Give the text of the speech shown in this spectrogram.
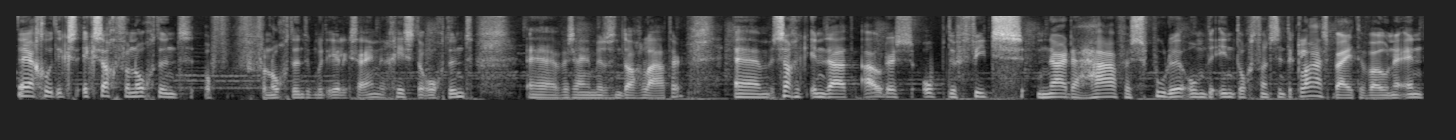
nou ja, goed. Ik, ik zag vanochtend, of vanochtend, ik moet eerlijk zijn, gisterochtend, uh, we zijn inmiddels een dag later, um, zag ik inderdaad ouders op de fiets naar de haven spoeden om de intocht van Sinterklaas bij te wonen. En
